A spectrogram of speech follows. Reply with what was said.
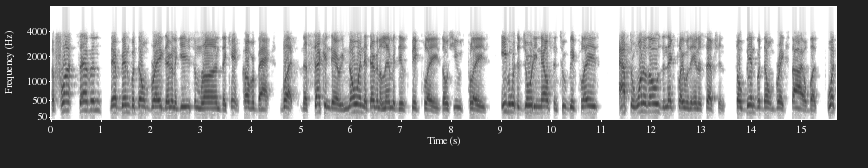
The front seven, they're bend but don't break. They're going to give you some runs. They can't cover backs. But the secondary, knowing that they're going to limit those big plays, those huge plays, even with the Jordy Nelson two big plays, after one of those, the next play was an interception. So bend but don't break style. But what's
